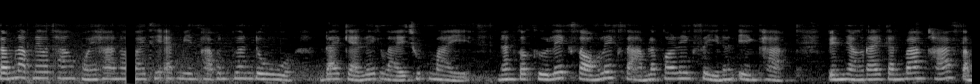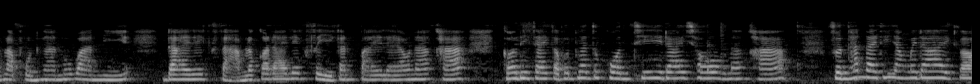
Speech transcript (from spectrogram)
สำหรับแนวทางหวยฮานอยที่แอดมินพาเพื่อนๆดู ได้แก่เลขไหลชุดใหม่ นั่นก็คือเลข 2 เลข 3 แล้วก็เลข 4 นั่นเองค่ะ เป็นอย่างไรกันบ้างคะสำหรับผลงานเมื่อวานนี้ ได้เลข 3 แล้วก็ได้เลข 4 กันไปแล้วนะคะ ก็ดีใจกับเพื่อนๆทุกคนที่ได้โชคนะคะ ส่วนท่านใดที่ยังไม่ได้ก็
